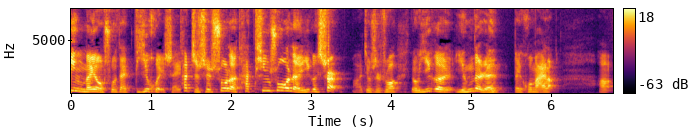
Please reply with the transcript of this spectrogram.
并没有说在诋毁谁，他只是说了他听说了一个事儿啊，就是说有一个营的人被活埋了啊，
